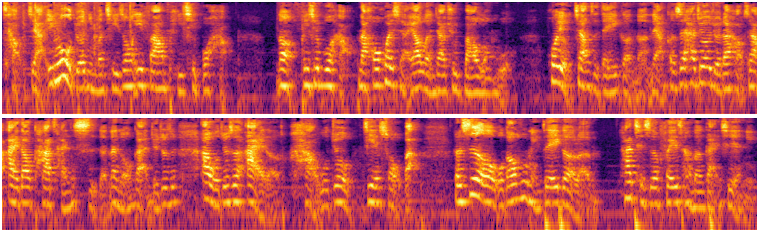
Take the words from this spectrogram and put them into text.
吵架，因为我觉得你们其中一方脾气不好，那脾气不好，然后会想要人家去包容我。会有这样子的一个能量，可是他就会觉得好像爱到他惨死的那种感觉，就是啊，我就是爱了，好，我就接受吧。可是哦，我告诉你，这一个人他其实非常的感谢你，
